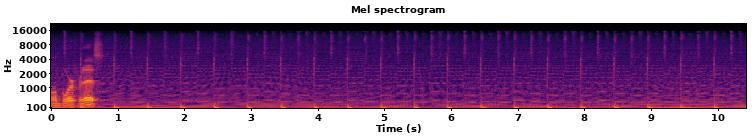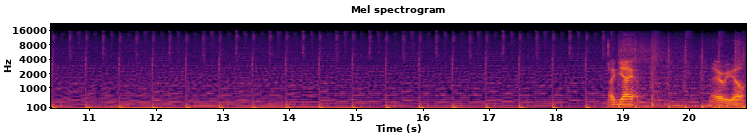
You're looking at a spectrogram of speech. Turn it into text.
On board for this. Uh, yeah, there we go.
